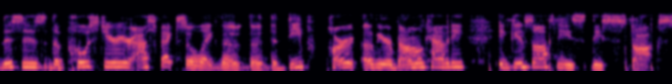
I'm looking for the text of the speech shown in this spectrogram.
this is the posterior aspect, so like the, the, the deep part of your abdominal cavity. It gives off these, these stalks.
